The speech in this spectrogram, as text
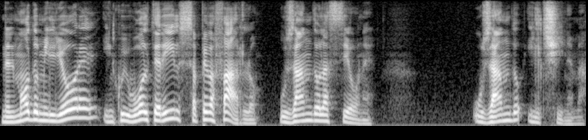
nel modo migliore in cui Walter Hill sapeva farlo, usando l'azione, usando il cinema.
